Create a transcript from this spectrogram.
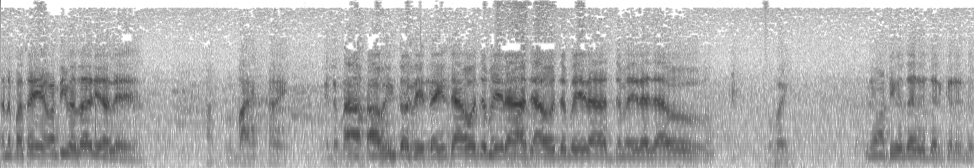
અને પાછા એ વાટી વધારે હાલે બાળક થાય. હા હા હું તો કે જાઓ જમેરા જાઓ જમેરા જમેરા જાઓ. વાટી વધારે વધારે કરે તો.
